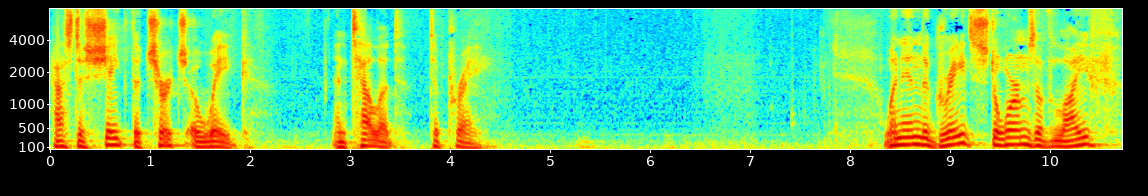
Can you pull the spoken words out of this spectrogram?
has to shake the church awake and tell it to pray. When in the great storms of life,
